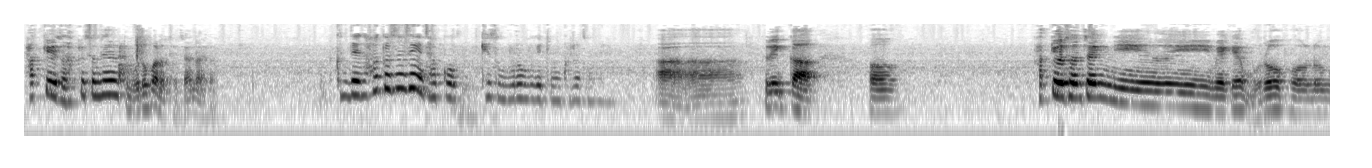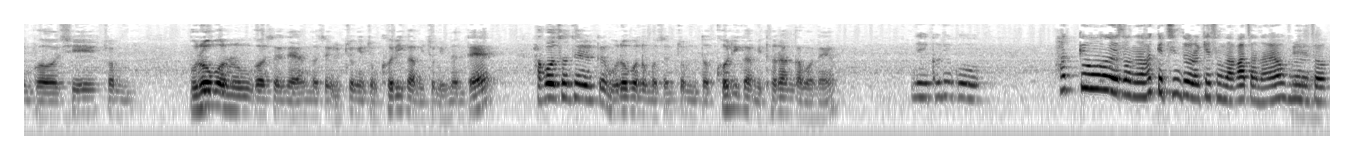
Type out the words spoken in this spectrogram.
학교에서 학교 선생님한테 물어봐도 되잖아요. 근데 학교 선생님 자꾸 계속 물어보기 좀 그러잖아요. 아 그러니까 어 학교 선생님에게 물어보는 것이 좀 물어보는 것에 대한 것은 일종의 좀 거리감이 좀 있는데 학원 선생님께 물어보는 것은 좀 더 거리감이 덜한가 보네요. 네, 그리고 학교에서는 학교 진도를 계속 나가잖아요. 그러면서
